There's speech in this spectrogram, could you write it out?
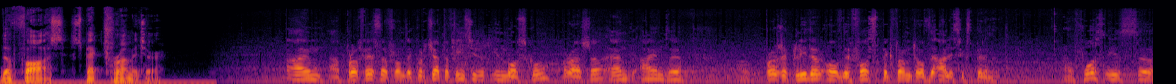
the PHOS spectrometer. I'm a professor from the Kurchatov Institute in Moscow, Russia, and I'm the project leader of the PHOS spectrometer of the ALICE experiment. Uh, PHOS is uh,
